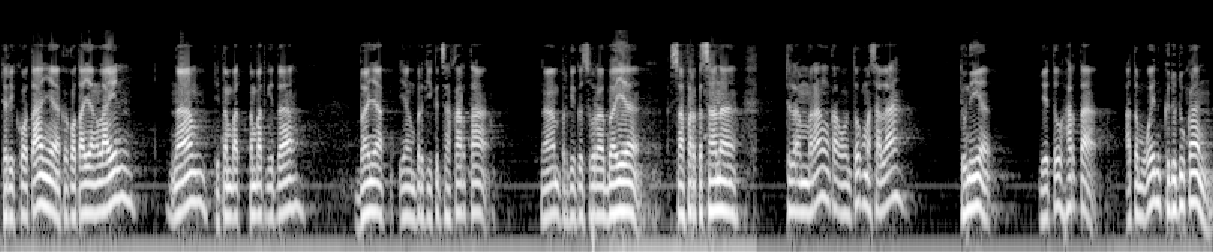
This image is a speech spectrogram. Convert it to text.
dari kotanya ke kota yang lain. Nam di tempat-tempat kita banyak yang pergi ke Jakarta, nam pergi ke Surabaya, safar ke sana dalam rangka untuk masalah dunia, yaitu harta atau mungkin kedudukan.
